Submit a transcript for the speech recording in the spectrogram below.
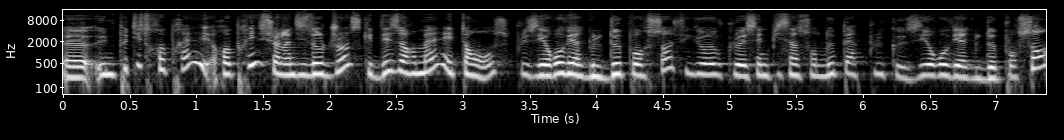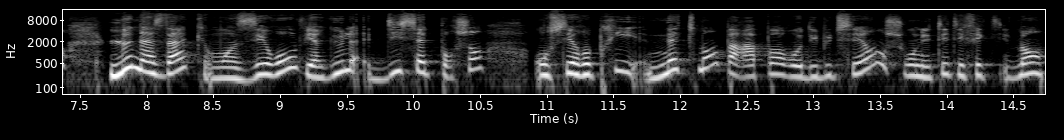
une petite reprise, reprise sur l'indice Dow Jones qui désormais est en hausse, plus 0,2%. Figurez-vous que le S&P 500 ne perd plus que 0,2%. Le Nasdaq, moins 0,17%. On s'est repris nettement par rapport au début de séance où on était effectivement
